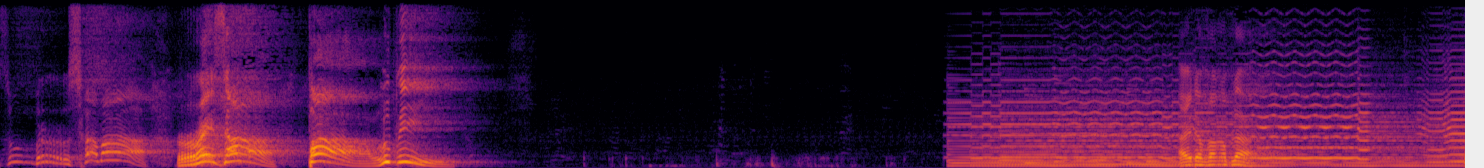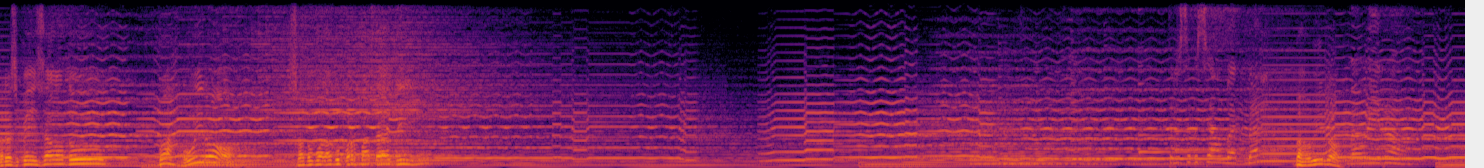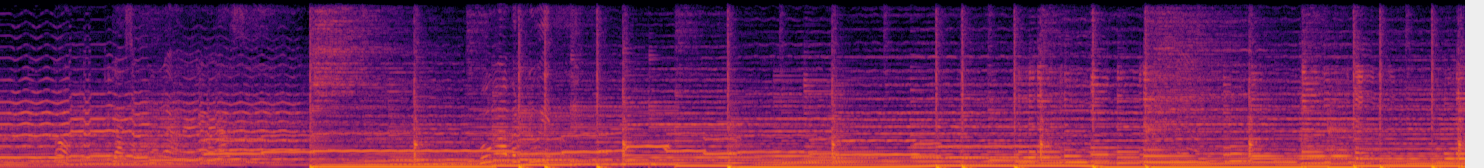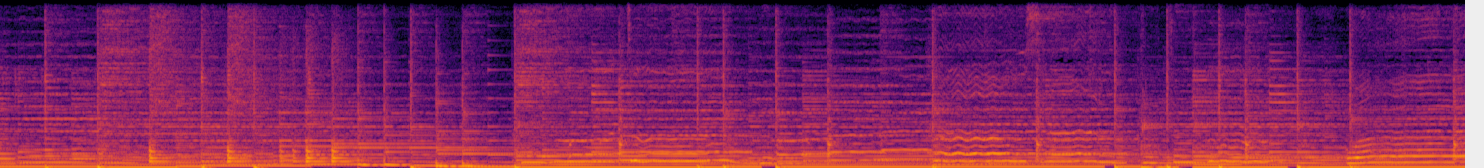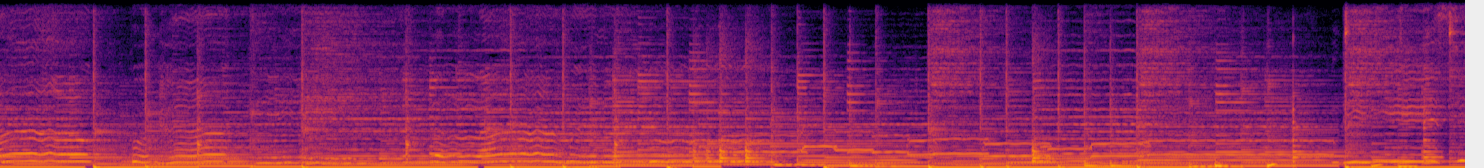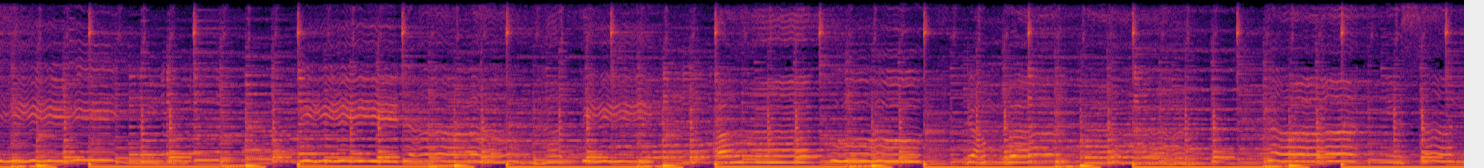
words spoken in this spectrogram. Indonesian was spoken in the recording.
Langsung bersama Reza Palubi. Aida Fangabla. Terus spesial untuk Bah Wiro. Satu buah lagu Permata Hati. Terus spesial buat Bah Bah Wiro. Bah Wiro. Dikasih bunga. Terima kasih. Bunga berduit.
